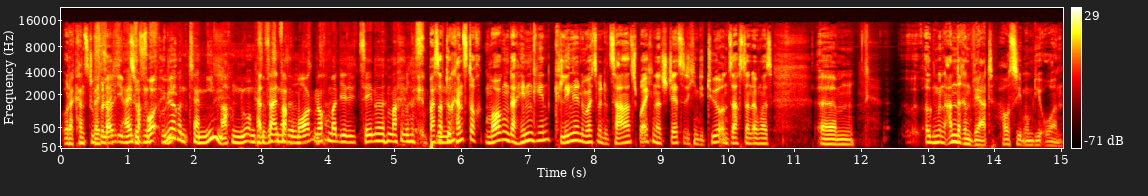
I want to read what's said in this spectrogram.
Oder kannst du Vielleicht, vielleicht, ihm einfach zuvor. einen früheren Termin machen, nur um Kannst zu du wissen, einfach was er morgen nochmal dir die Zähne machen lassen? Pass auf, du Mhm. kannst doch morgen dahin gehen, klingeln, du möchtest mit dem Zahnarzt sprechen, dann stellst du dich in die Tür und sagst dann irgendwas, ähm, irgendeinen anderen Wert, haust ihm um die Ohren.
